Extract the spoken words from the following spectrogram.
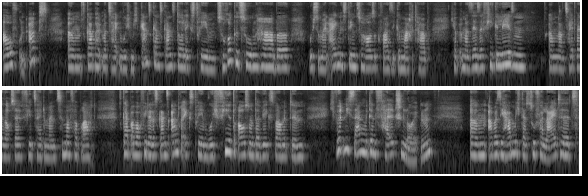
Auf- und Abs. Ähm, es gab halt mal Zeiten, wo ich mich ganz, ganz, ganz doll extrem zurückgezogen habe, wo ich so mein eigenes Ding zu Hause quasi gemacht habe. Ich habe immer sehr, sehr viel gelesen, ähm, dann zeitweise auch sehr viel Zeit in meinem Zimmer verbracht. Es gab aber auch wieder das ganz andere Extrem, wo ich viel draußen unterwegs war mit den, ich würde nicht sagen mit den falschen Leuten, ähm, aber sie haben mich dazu verleitet,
